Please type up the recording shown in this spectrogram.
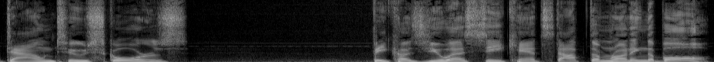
down two scores, because USC can't stop them running the ball.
